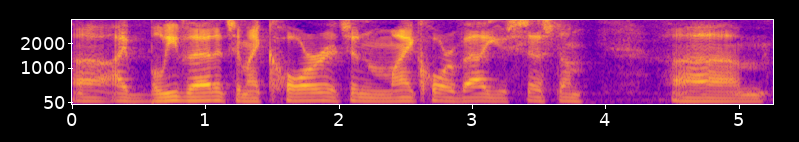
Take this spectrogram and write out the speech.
Uh, I believe that it's in my core. It's in my core value system. Um,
